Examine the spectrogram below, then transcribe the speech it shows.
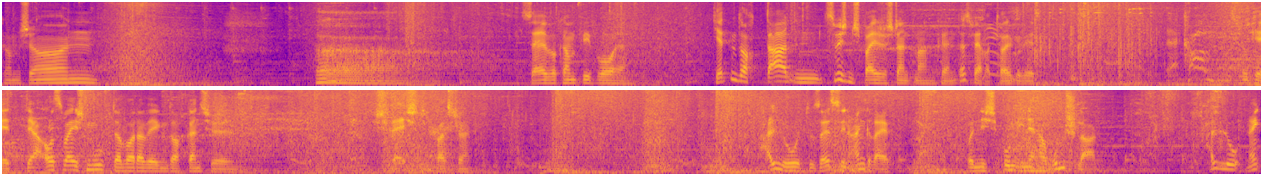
Komm schon. Ah. Selber Kampf wie vorher. Die hätten doch da einen Zwischenspeicherstand machen können. Das wäre toll gewesen. Okay, der Ausweichmove, da war wegen doch ganz schön schlecht. Passt schon. Hallo, du sollst ihn angreifen. Und nicht um ihn herumschlagen. Hallo. Nein.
